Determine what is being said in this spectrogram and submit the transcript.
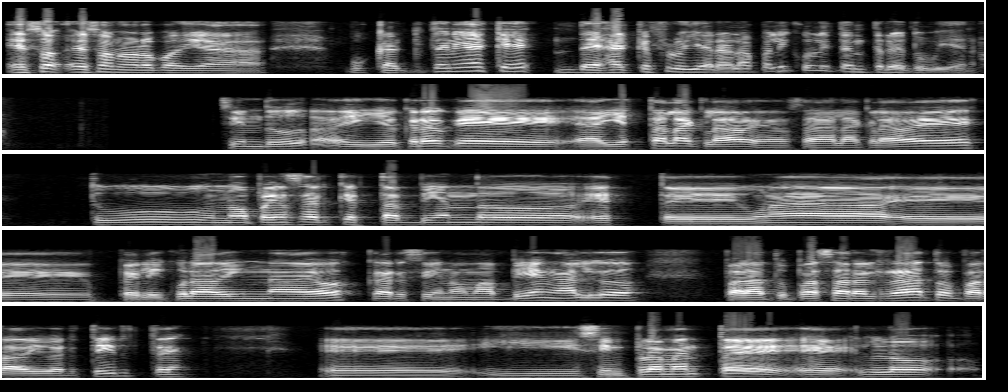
Eso, eso no lo podías buscar. Tú tenías que dejar que fluyera la película y te entretuviera. Sin duda, y yo creo que ahí está la clave. O sea, la clave es tú no pensar que estás viendo este una eh, película digna de Oscar, sino más bien algo para tú pasar el rato, para divertirte. Eh, y simplemente eh, lo,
